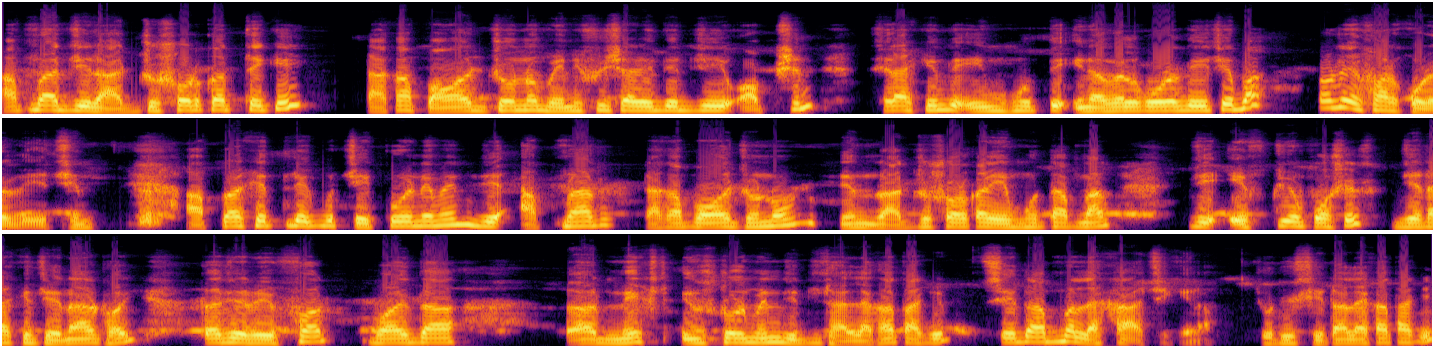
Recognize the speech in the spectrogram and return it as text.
আপনার যে রাজ্য সরকার থেকে টাকা পাওয়ার জন্য বেনিফিশিয়ারিদের যে অপশন সেটা কিন্তু এই মুহূর্তে ইনাভেল করে দিয়েছে বা রেফার করে দিয়েছে। আপনার ক্ষেত্রে একবার চেক করে নেবেন যে আপনার টাকা পাওয়ার জন্য রাজ্য সরকার এই মুহূর্তে আপনার যে এফটিও প্রসেস যেটাকে জেনারেট হয়, তার যে refer by the next installment যেটি লেখা থাকে, সেটা আপনার লেখা আছে কিনা। যদি সেটা লেখা থাকে,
